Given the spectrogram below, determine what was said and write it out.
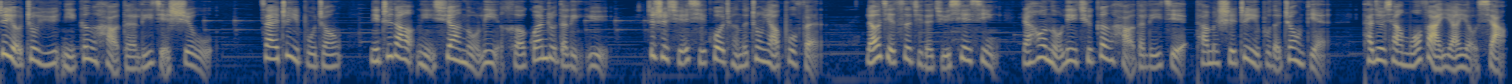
这有助于你更好地理解事物。在这一步中，你知道你需要努力和关注的领域，这是学习过程的重要部分。了解自己的局限性。然后努力去更好的理解，他们是这一步的重点。它就像魔法一样有效。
